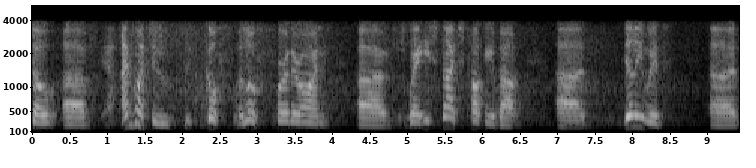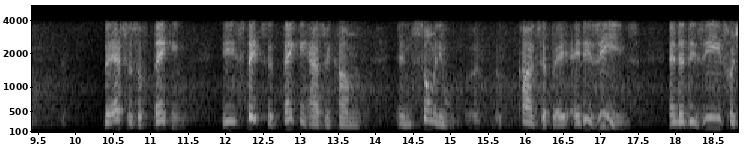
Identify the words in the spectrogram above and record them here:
So uh, I'm going to go a little further on uh, where he starts talking about uh, dealing with uh, the essence of thinking. He states that thinking has become, in so many uh, concepts, a, a disease, and a disease which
